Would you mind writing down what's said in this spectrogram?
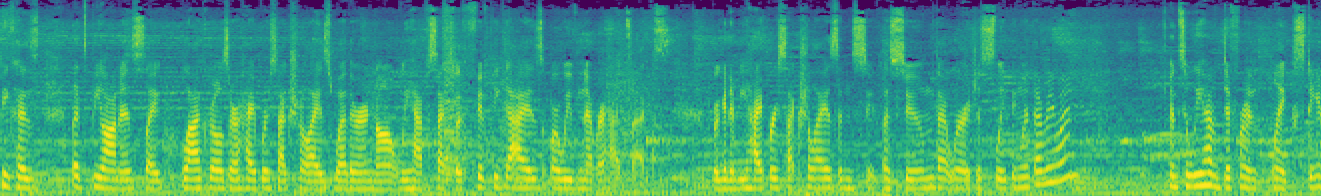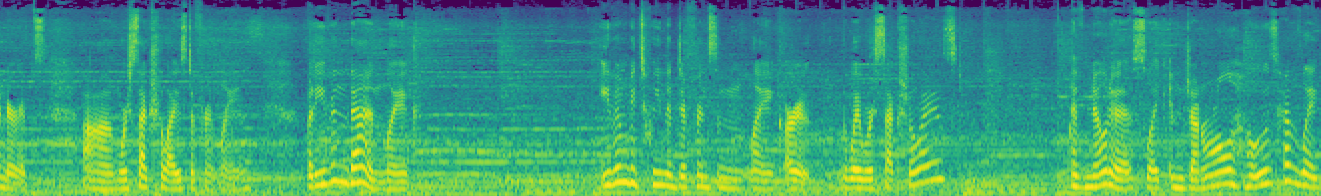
because let's be honest, like black girls are hypersexualized whether or not we have sex with 50 guys or we've never had sex. We're gonna be hypersexualized and su- assume that we're just sleeping with everyone. And so we have different like standards. Um, we're sexualized differently. But even then, like, even between the difference in like our the way we're sexualized, I've noticed, like in general, hoes have like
